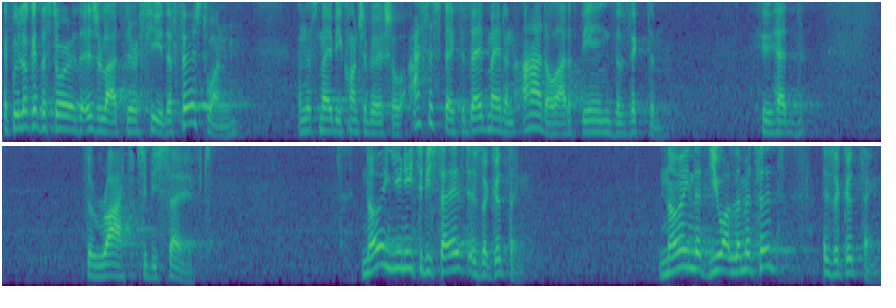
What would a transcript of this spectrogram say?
If we look at the story of the Israelites, there are a few. The first one, and this may be controversial, I suspect that they'd made an idol out of being the victim who had the right to be saved. Knowing you need to be saved is a good thing. Knowing that you are limited is a good thing.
